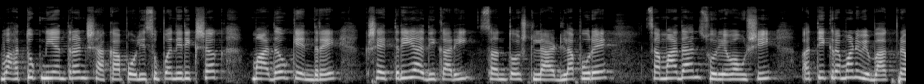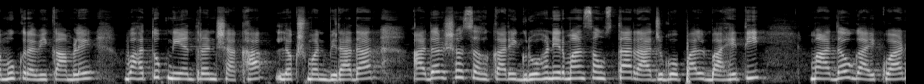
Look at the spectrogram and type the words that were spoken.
वाहतूक नियंत्रण शाखा पोलीस उपनिरीक्षक माधव केंद्रे क्षेत्रीय अधिकारी संतोष लाडलापुरे समाधान सूर्यवंशी अतिक्रमण विभाग प्रमुख रवी कांबळे वाहतूक नियंत्रण शाखा लक्ष्मण बिरादार आदर्श सहकारी गृहनिर्माण संस्था राजगोपाल बाहेती माधव गायकवाड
